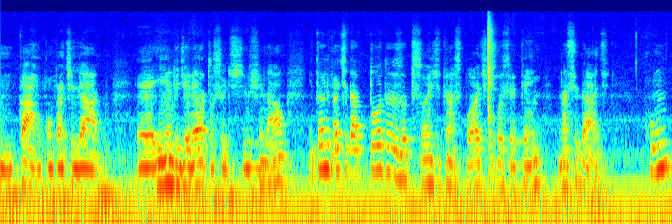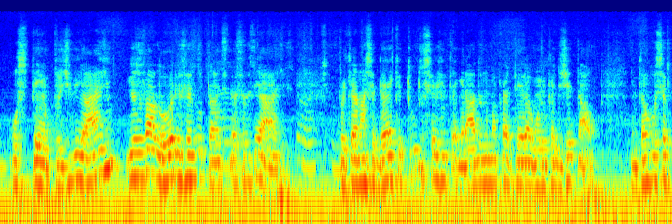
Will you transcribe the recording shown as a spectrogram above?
um, carro compartilhado é, indo direto ao seu destino final. Então, ele vai te dar todas as opções de transporte que você tem na cidade com os tempos de viagem e os valores resultantes ah, dessas viagens. Porque a nossa ideia é que tudo seja integrado numa carteira única digital. Então você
